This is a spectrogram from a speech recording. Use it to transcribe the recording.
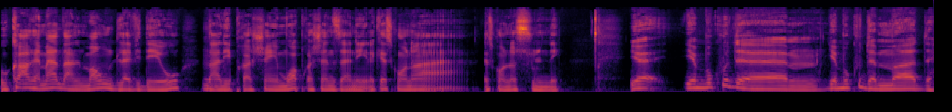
ou carrément dans le monde de la vidéo dans les prochains mois, prochaines années? Qu'est-ce qu'on a, à- qu'est-ce qu'on a sous le nez? Il y a, il y a beaucoup de, il y a beaucoup de modes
